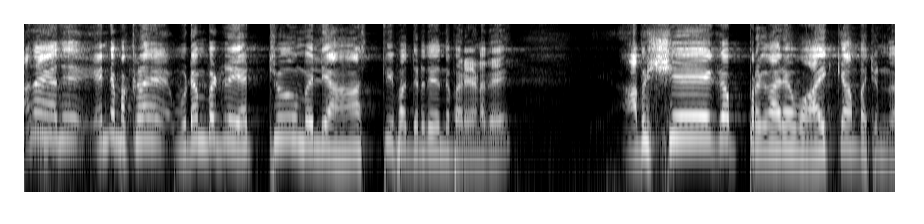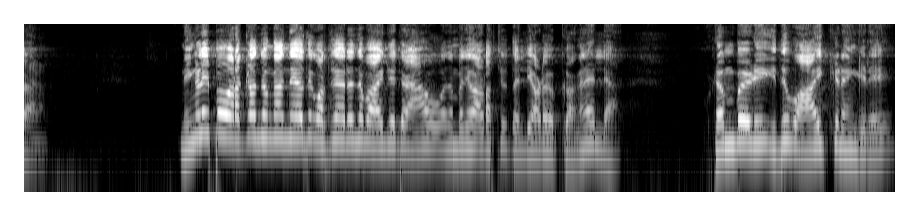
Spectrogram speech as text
അതായത് എന്റെ മക്കളെ ഉടമ്പടിയുടെ ഏറ്റവും വലിയ ആസ്തി ഭദ്രത എന്ന് പറയണത് അഭിഷേകപ്രകാരം വായിക്കാൻ പറ്റുന്നതാണ്. നിങ്ങളിപ്പോൾ ഉറക്കം തൂങ്ങാൻ നേരത്തെ കുറച്ച് നേരം വായിച്ചിട്ട് ആ പറഞ്ഞ് അടച്ചു തല്ലി അവിടെ വെക്കുക അങ്ങനെയല്ല. ഉടമ്പടി ഇത് വായിക്കണമെങ്കിൽ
